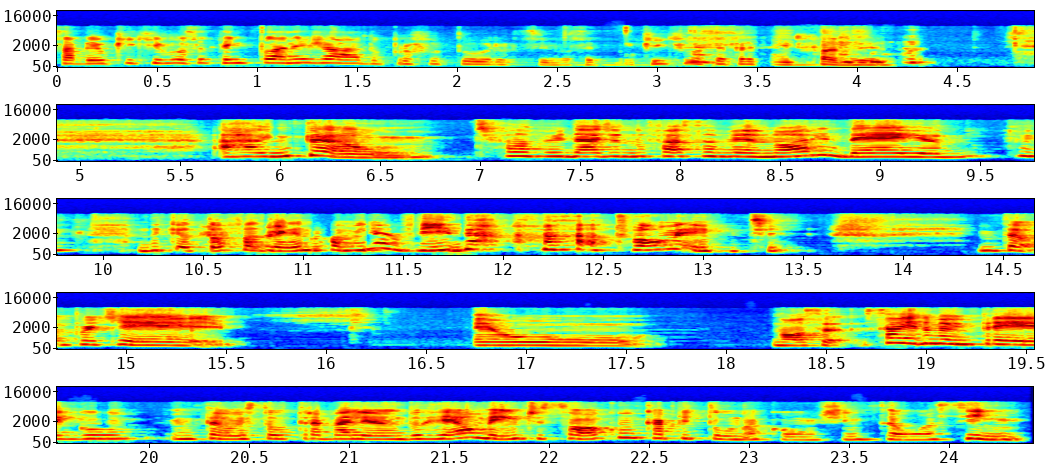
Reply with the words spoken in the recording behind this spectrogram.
saber o que, que você tem planejado para o futuro, se você, o que, que você pretende fazer. Ah, então, te falar a verdade, eu não faço a menor ideia do que eu estou fazendo com a minha vida atualmente. Então, porque eu nossa, saí do meu emprego, então estou trabalhando realmente só com Capitu na Concha. Então, assim,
